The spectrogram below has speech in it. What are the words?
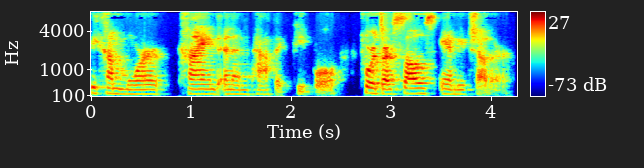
become more kind and empathic people towards ourselves and each other.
